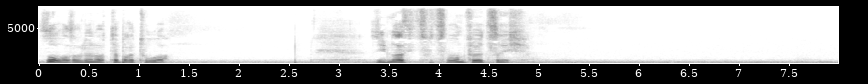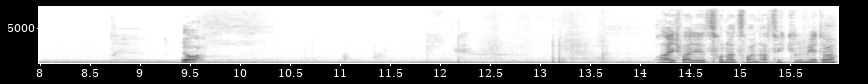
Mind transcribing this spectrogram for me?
So, was haben wir noch? Temperatur. 37 zu 42. Ja. Reichweite jetzt 182 Kilometer.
